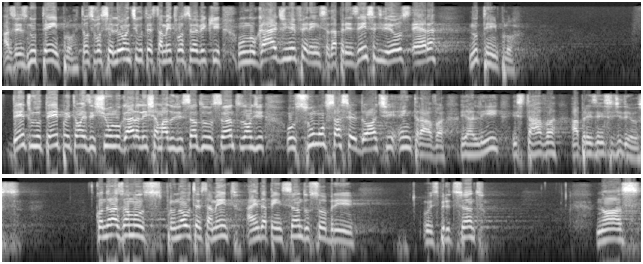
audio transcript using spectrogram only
às vezes no templo. Então, se você lê o Antigo Testamento, você vai ver que um lugar de referência da presença de Deus era no templo. Dentro do templo, então, existia um lugar ali chamado de Santo dos Santos, onde o sumo sacerdote entrava, e ali estava a presença de Deus. Quando nós vamos para o Novo Testamento, ainda pensando sobre o Espírito Santo, nós,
